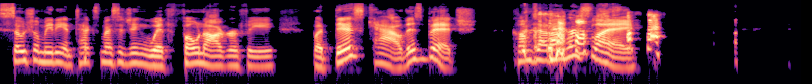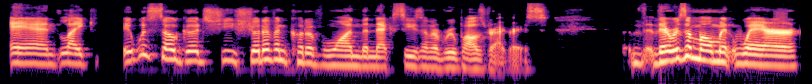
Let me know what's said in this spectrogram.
social media and text messaging with phonography. But this cow, this bitch, comes out on her sleigh, and like it was so good. She should have and could have won the next season of RuPaul's Drag Race. Th- There was a moment where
